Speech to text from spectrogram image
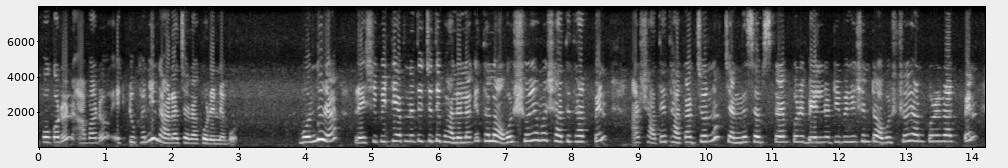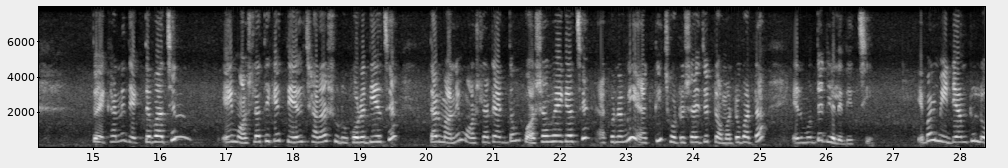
উপকরণ আবারও একটুখানি নাড়াচাড়া করে নেব। বন্ধুরা রেসিপিটি আপনাদের যদি ভালো লাগে, তাহলে অবশ্যই আমার সাথে থাকবেন। আর সাথে থাকার জন্য চ্যানেল সাবস্ক্রাইব করে বেল নোটিফিকেশনটা অবশ্যই অন করে রাখবেন। তো এখানে দেখতে পাচ্ছেন, এই মশলা থেকে তেল ছাড়া শুরু করে দিয়েছে। তার মানে মশলাটা একদম কষা হয়ে গেছে। এখন আমি একটি ছোট সাইজের টমেটো বাটা এর মধ্যে ঢেলে দিচ্ছি। এবার মিডিয়াম টু লো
